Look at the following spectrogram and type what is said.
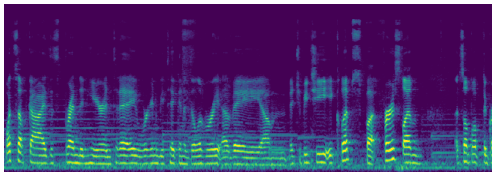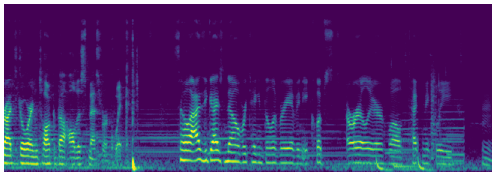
What's up guys, it's Brendan here and today we're going to be taking a delivery of a um, Mitsubishi Eclipse but first let, let's open up the garage door and talk about all this mess real quick. So as you guys know, we're taking delivery of an Eclipse earlier, well technically, hmm.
